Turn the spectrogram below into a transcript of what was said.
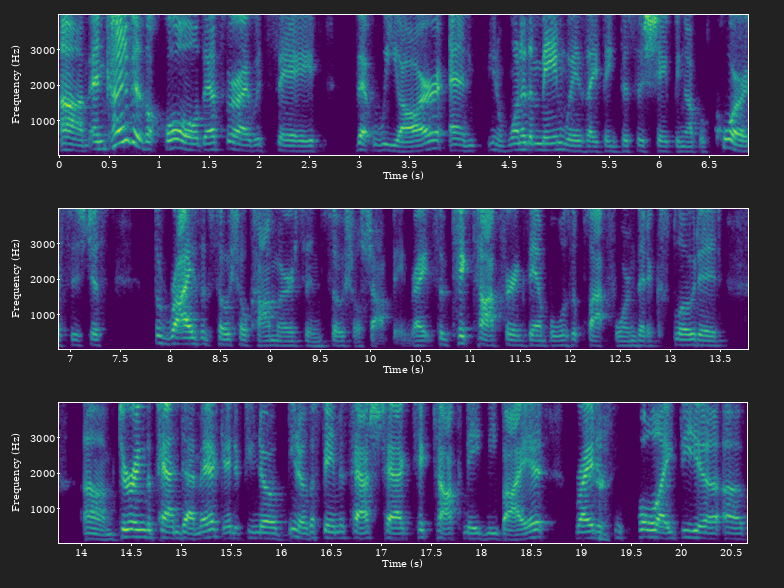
Um, and kind of as a whole that's where i would say that we are and you know one of the main ways i think this is shaping up of course is just the rise of social commerce and social shopping right? So tiktok for example was a platform that exploded um, during the pandemic. And if you know, you know, the famous hashtag TikTok made me buy it, right? It's this whole idea of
